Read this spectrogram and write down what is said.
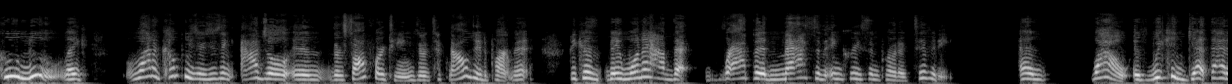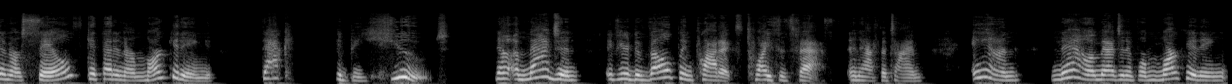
Who knew? Like, a lot of companies are using Agile in their software teams, their technology department, because they want to have that rapid, massive increase in productivity. And wow, if we can get that in our sales, get that in our marketing, that could be huge. Now imagine if you're developing products twice as fast in half the time, and now imagine if we're marketing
